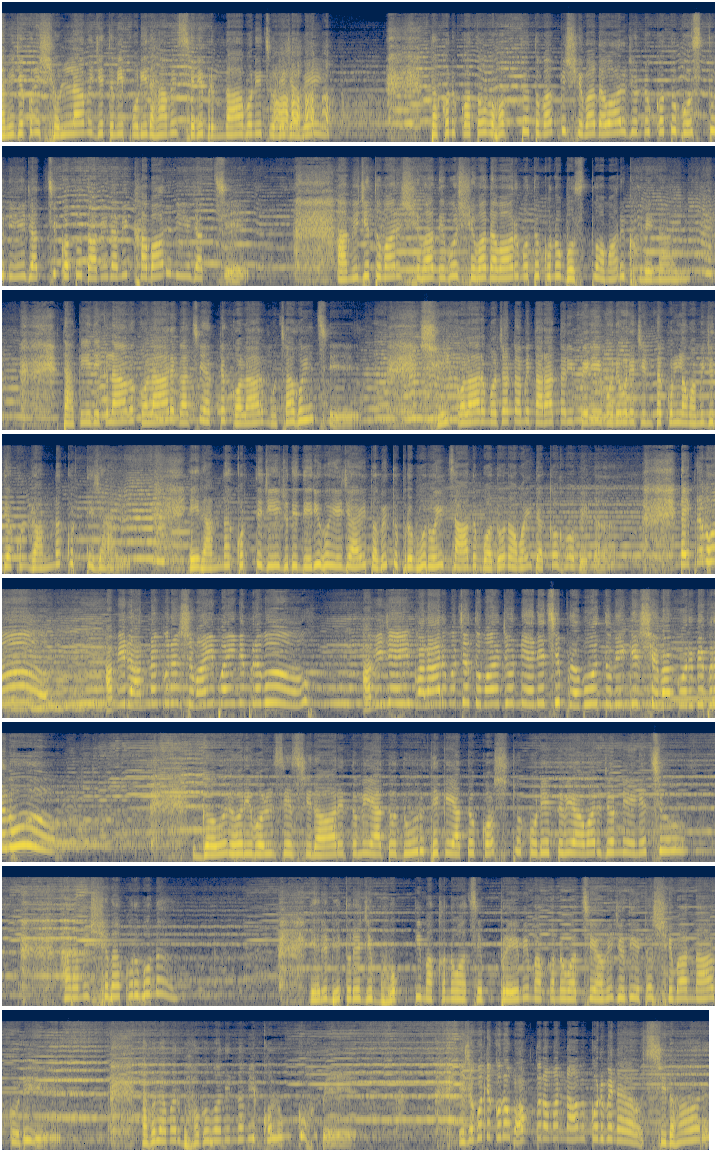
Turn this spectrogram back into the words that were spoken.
আমি যখন শুনলাম যে তুমি পরিধামে ছেড়ে বৃন্দাবনে চলে যাবে তখন কত ভক্ত তোমাকে সেবা দেওয়ার জন্য কত বস্তু নিয়ে যাচ্ছে, কত দামি দামি খাবার নিয়ে যাচ্ছে। আমি যে তোমার সেবা দেব, সেবা দেওয়ার মতো কোনো বস্তু আমার ঘরে নাই। তাকে দেখলাম কলার গাছে একটা কলার মোচা হয়েছে। সেই কলার মোচাটা আমি তাড়াতাড়ি পেরে মনে মনে চিন্তা করলাম, আমি যদি এখন রান্না করতে যাই, এই রান্না করতে যেয়ে যদি দেরি হয়ে যায়, তবে তো প্রভুর ওই চাঁদ বদন আমায় দেখা হবে না। তাই প্রভু, আমি রান্না করার সময় পাইনি প্রভু। আমি যে এই কলার মোচা তোমার জন্য এনেছি প্রভু, তুমি কি সেবা করবে প্রভু? গৌর হরি বলছে শ্রীধর তুমি এত দূর থেকে এত কষ্ট করে তুমি আমার জন্য এনেছো। আর আমি সেবা করব না। এর ভিতরে যে ভক্তি মাখানো আছে প্রেমে মাখানো আছে, আমি যদি এটা সেবা না করি তাহলে আমার ভগবানের নামে কলঙ্ক হবে। এ জগতে কোনো ভক্তর আমার নাম করবে না। শ্রীধর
